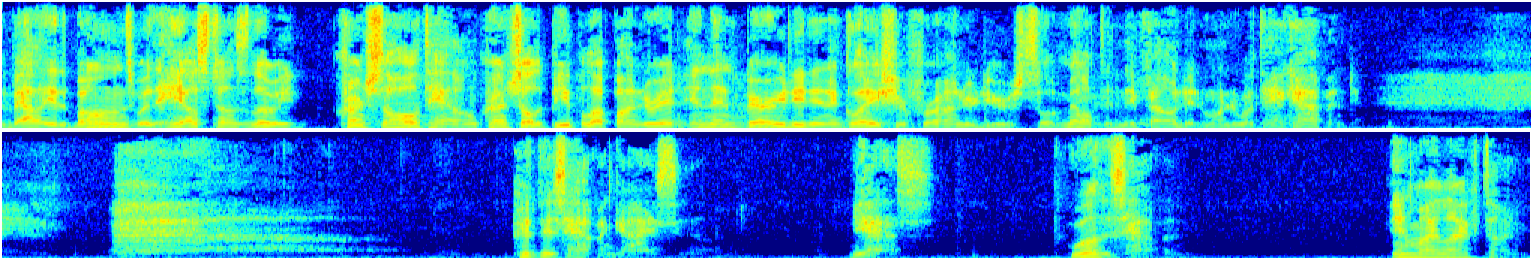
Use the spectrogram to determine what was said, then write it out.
the Valley of the Bones, where the hailstones literally crunched the whole town, crunched all the people up under it, and then buried it in a glacier for 100 years till it melted. And they found it and wondered what the heck happened. Could this happen, guys? Yes. Will this happen? In my lifetime?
